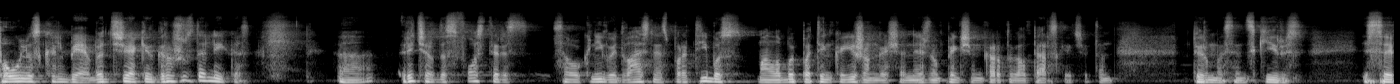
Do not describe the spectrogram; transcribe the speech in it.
Paulius kalbėjo, bet žiūrėkit, gražus dalykas. Richardas Fosteris savo knygoje Dvasinės pratybos, man labai patinka įžanga šią, nežinau, 500 kartų gal perskaičiu, ten pirmas ant skyrius. Jisai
